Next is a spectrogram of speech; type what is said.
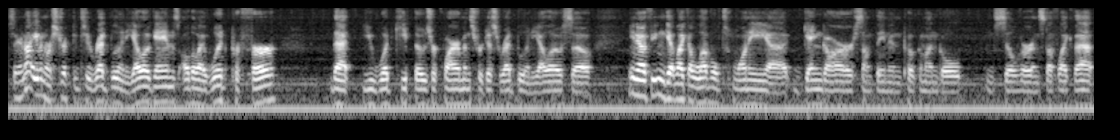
So you're not even restricted to red, blue, and yellow games. Although I would prefer that you would keep those requirements for just red, blue, and yellow. So, you know, if you can get like a level 20 uh, Gengar or something in Pokemon Gold and Silver and stuff like that,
